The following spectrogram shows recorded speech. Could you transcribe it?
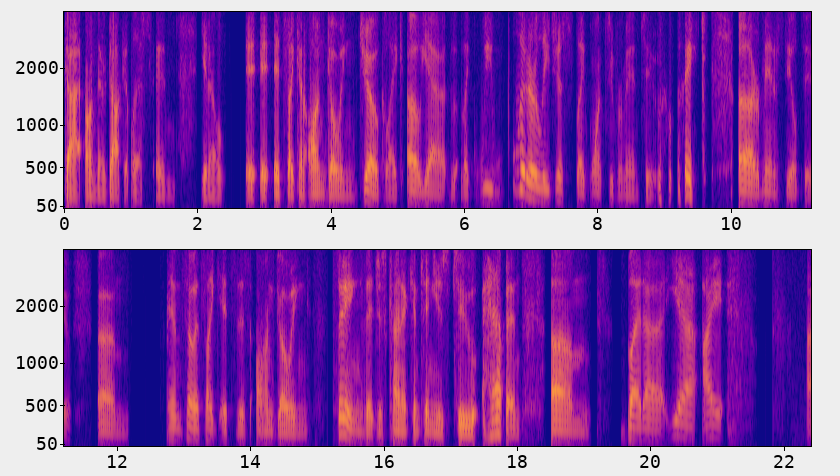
got on their docket list, and you know it, it, it's like an ongoing joke, like, oh yeah, like we literally just like want Superman two, like, uh, or Man of Steel two, um, and so it's like it's this ongoing thing that just kind of continues to happen. Um, but uh, yeah, I, I,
